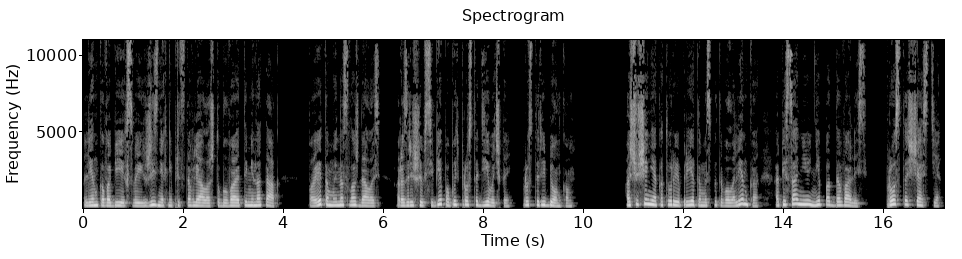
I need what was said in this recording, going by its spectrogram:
Ленка в обеих своих жизнях не представляла, что бывает именно так, поэтому и наслаждалась, разрешив себе побыть просто девочкой, просто ребенком. Ощущения, которые при этом испытывала Ленка, описанию не поддавались. Просто счастье,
